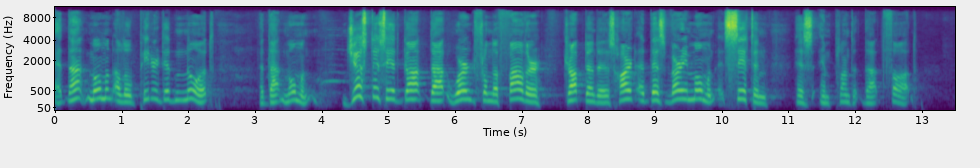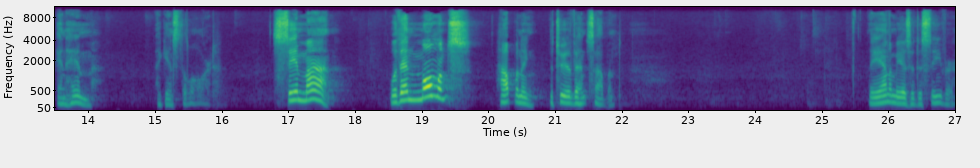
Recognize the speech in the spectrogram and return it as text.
At that moment, although Peter didn't know it, at that moment, just as he had got that word from the Father dropped into his heart, at this very moment, Satan has implanted that thought in him against the Lord. Same man. Within moments happening, the two events happened. The enemy is a deceiver,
